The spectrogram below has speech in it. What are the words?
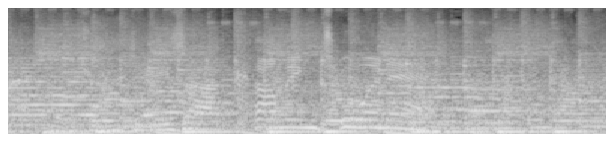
adventure days are coming to an end.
